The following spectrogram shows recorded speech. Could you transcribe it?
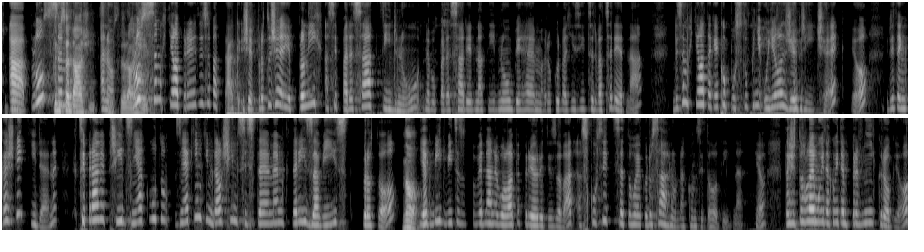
super. A plus s tím jsem... se dá žít. Ano, se dá plus žít. jsem chtěla prioritizovat tak, že protože je plných asi 50 týdnů, nebo 51 týdnů během roku 2021, kdy jsem chtěla tak jako postupně udělat žebříček, jo, kdy ten každý týden chci právě přijít s, nějakou to, s nějakým tím dalším systémem, který zavíst pro to, No, jak být více zodpovědná nebo lépe prioritizovat a zkusit se toho jako dosáhnout na konci toho týdne, jo. Takže tohle je můj takový ten první krok, jo.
